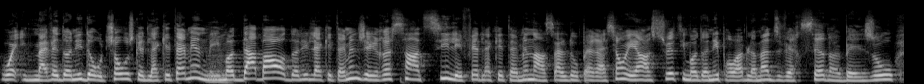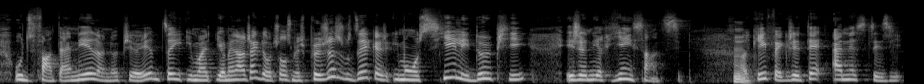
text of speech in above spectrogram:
Oui, il m'avait donné d'autres choses que de la kétamine, mais il m'a d'abord donné de la kétamine. J'ai ressenti l'effet de la kétamine en salle d'opération et ensuite, il m'a donné probablement du Versed, un benzo ou du fentanyl, un opioïde. Il, m'a, il a mélangé avec d'autres choses. Mais je peux juste vous dire qu'ils m'ont scié les deux pieds et je n'ai rien senti. OK? Fait que j'étais anesthésiée.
